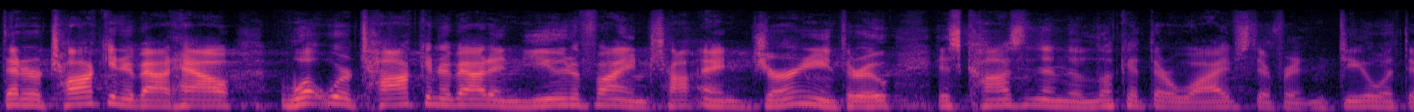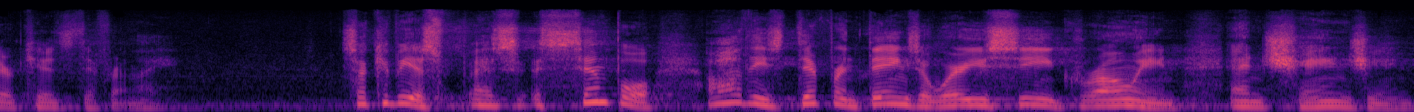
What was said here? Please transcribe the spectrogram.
that are talking about how what we're talking about and unifying and journeying through is causing them to look at their wives different and deal with their kids differently. So it could be as, as, simple, all these different things of where you see growing and changing.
